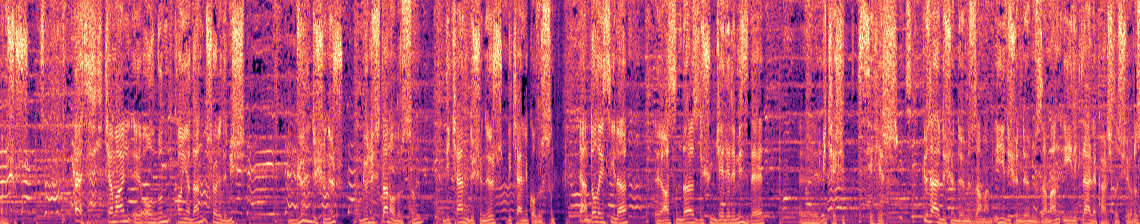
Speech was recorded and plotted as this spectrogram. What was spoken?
konuşur. Evet Kemal e, Olgun Konya'dan şöyle demiş. Gül düşünür gülistan olursun. Diken düşünür dikenlik olursun. Yani dolayısıyla e, aslında düşüncelerimiz de e, bir çeşit sihir. Güzel düşündüğümüz zaman, iyi düşündüğümüz zaman iyiliklerle karşılaşıyoruz.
